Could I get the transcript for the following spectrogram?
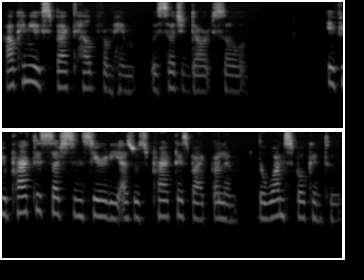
how can you expect help from him with such a dark soul? If you practice such sincerity as was practiced by Kalim, the one spoken to,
